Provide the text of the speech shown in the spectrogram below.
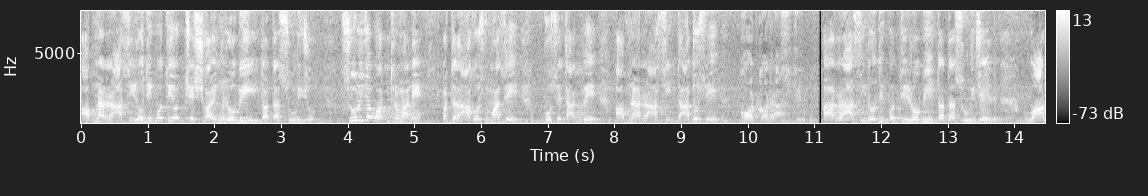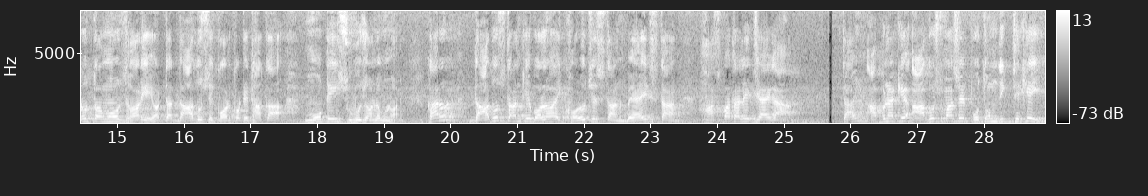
আপনার রাশির অধিপতি হচ্ছে স্বয়ং রবি তথা সূর্য। সূর্য বর্তমানে অর্থাৎ আগস্ট মাসে বসে থাকবে আপনার রাশি দ্বাদশে, কর্কট রাশিতে। আর রাশির অধিপতি রবি তথা সূর্যের বারোতম ঝড়ে, অর্থাৎ দ্বাদশে কর্কটে থাকা মোটেই শুভজনক নয়। কারণ দ্বাদশ স্থানকে বলা হয় খরচের স্থান, ব্যয়ের স্থান, হাসপাতালের জায়গা। তাই আপনাকে আগস্ট মাসের প্রথম দিক থেকেই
